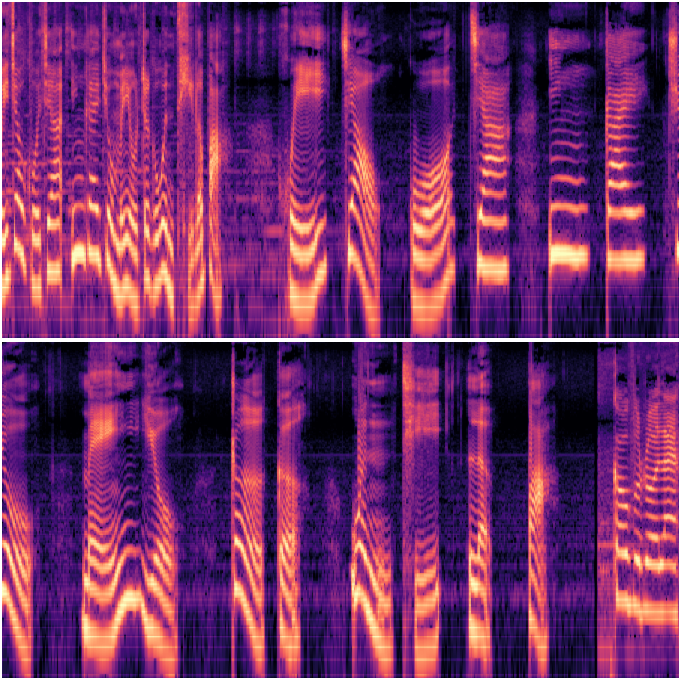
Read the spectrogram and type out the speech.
回教国家应该就没有这个问题了吧？回教国家应该就没有这个问题了吧？ Câu vừa rồi là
